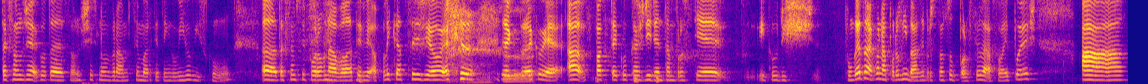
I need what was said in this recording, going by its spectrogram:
tak samozřejmě jako to je samozřejmě všechno v rámci marketingového výzkumu. Uh, tak jsem si porovnávala ty dvě aplikace, že jo, jak, jak to jako je. A fakt jako každý den tam prostě, jako když, funguje to jako na podobné bázi, prostě tam jsou profily a swipeuješ a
